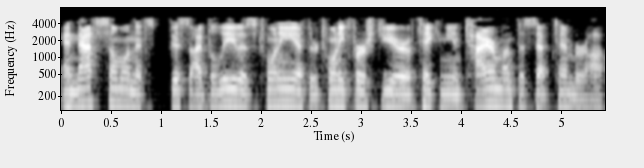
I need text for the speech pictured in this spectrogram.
And that's someone that's this, I believe, is 20th or 21st year of taking the entire month of September off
